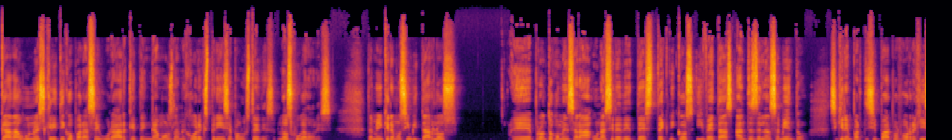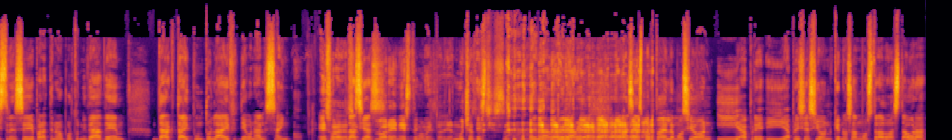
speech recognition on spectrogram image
Cada uno es crítico para asegurar que tengamos la mejor experiencia para ustedes, los jugadores. También queremos invitarlos eh, pronto comenzará una serie de test técnicos y betas antes del lanzamiento. Si quieren participar, por favor regístrense para tener oportunidad de darktide.live diagonal sign up. Es hora de Gracias. hacerlo. Lo haré en este momento, Adrián. Muchas gracias. De nada, de nada. Gracias por toda la emoción y, apre- y apreciación que nos han mostrado hasta ahora.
